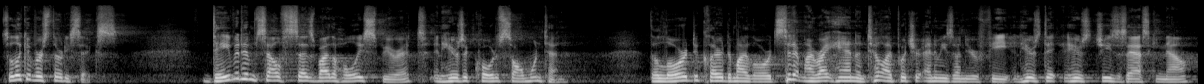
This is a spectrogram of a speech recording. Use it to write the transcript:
So look at verse 36. David himself says by the Holy Spirit, and here's a quote of Psalm 110 The Lord declared to my Lord, Sit at my right hand until I put your enemies under your feet. And here's, here's Jesus asking now.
